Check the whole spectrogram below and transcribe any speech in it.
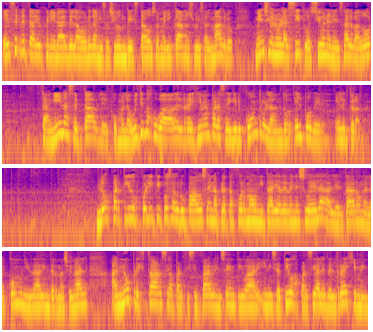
el secretario general de la Organización de Estados Americanos, Luis Almagro, mencionó la situación en El Salvador tan inaceptable como la última jugada del régimen para seguir controlando el poder electoral. Los partidos políticos agrupados en la Plataforma Unitaria de Venezuela alertaron a la comunidad internacional a no prestarse a participar o incentivar iniciativas parciales del régimen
